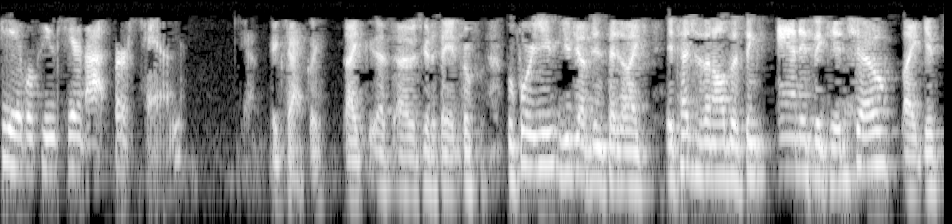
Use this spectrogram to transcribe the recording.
be able to hear that firsthand. Yeah, exactly. Like that's, I was going to say it before, before you you jumped in and said like it touches on all those things and it's a kid show. Like it's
